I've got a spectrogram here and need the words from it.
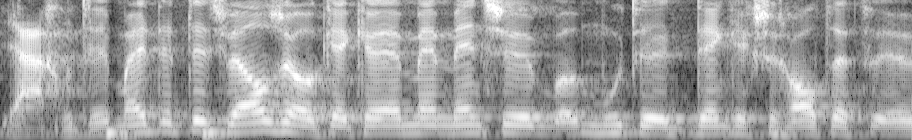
Ja, goed, maar het is wel zo. Kijk, uh, mensen moeten denk ik zich altijd uh,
